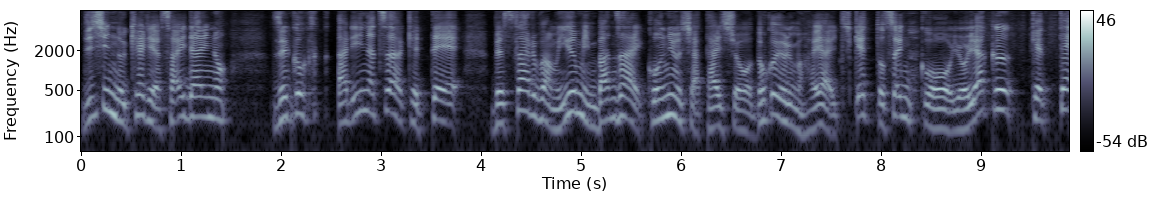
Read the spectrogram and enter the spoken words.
自身のキャリア最大の全国アリーナツアー決定、ベストアルバムユーミン万歳、購入者対象、どこよりも早い。チケット先行予約決定。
